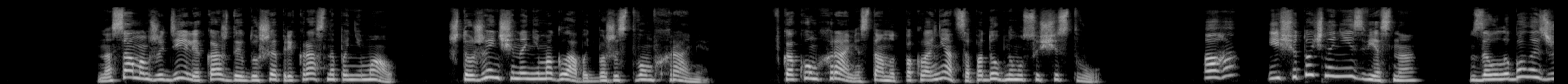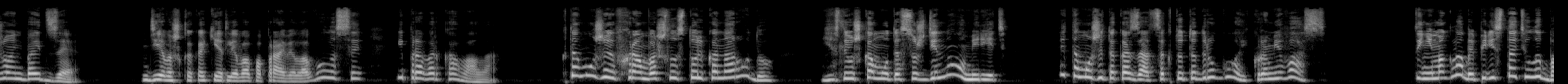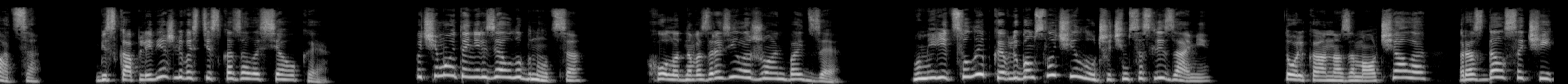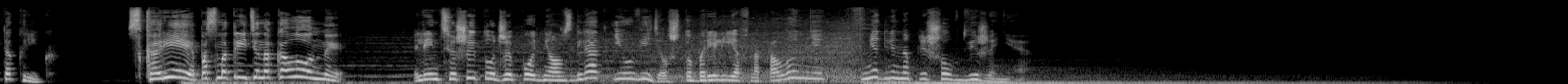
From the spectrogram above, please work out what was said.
На самом же деле каждый в душе прекрасно понимал, что женщина не могла быть божеством в храме. В каком храме станут поклоняться подобному существу? «Ага, еще точно неизвестно», – заулыбалась Жуань Байдзе. Девушка кокетливо поправила волосы и проворковала. «К тому же в храм вошло столько народу. Если уж кому-то суждено умереть, это может оказаться кто-то другой, кроме вас». Ты не могла бы перестать улыбаться?» Без капли вежливости сказала Сяо Кэ. «Почему это нельзя улыбнуться?» Холодно возразила Жуань Байдзе. «Умереть с улыбкой в любом случае лучше, чем со слезами». Только она замолчала, раздался чей-то крик. «Скорее, посмотрите на колонны!» Лин Цюши тут же поднял взгляд и увидел, что барельеф на колонне медленно пришел в движение.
